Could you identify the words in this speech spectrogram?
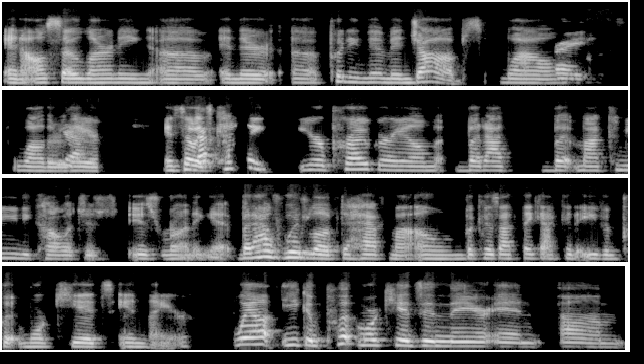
and also learning, uh, and they're uh, putting them in jobs while right. while they're yeah. there. And so That's- it's kind of your program, but I but my community college is is running it. But I would love to have my own because I think I could even put more kids in there. Well, you can put more kids in there, and um,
